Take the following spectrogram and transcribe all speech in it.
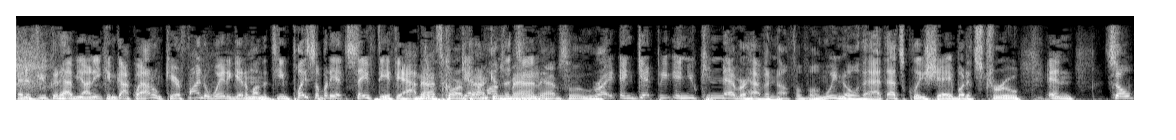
And if you could have Yannick Ngakoue, I don't care. Find a way to get him on the team. Play somebody at safety if you have NASCAR to. Get him on package, the man. team. Absolutely. Right? And get, and you can never have enough of them. We know that. That's cliche, but it's true. And so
